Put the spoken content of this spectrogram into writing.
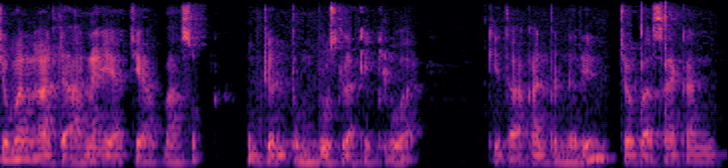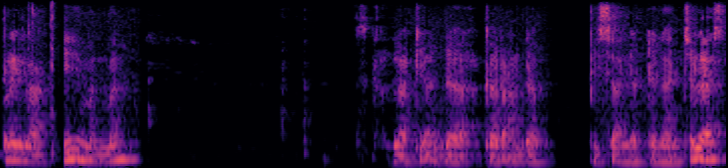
Cuman ada aneh ya, dia masuk, kemudian tembus lagi keluar. Kita akan benerin. Coba saya akan play lagi, teman-teman. Sekali lagi Anda agar Anda bisa lihat dengan jelas.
